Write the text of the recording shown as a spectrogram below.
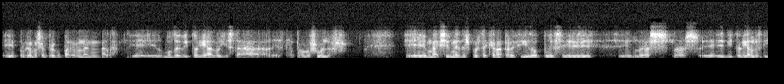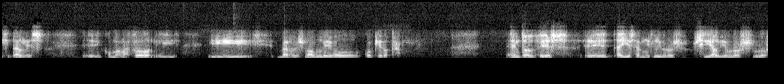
Eh, porque no se preocuparon en nada. El mundo editorial hoy está, está por los suelos máxime después de que han aparecido pues las, las editoriales digitales como Amazon y, y Barnes Noble o cualquier otra. Entonces, eh, ahí están mis libros. Si alguien los, los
